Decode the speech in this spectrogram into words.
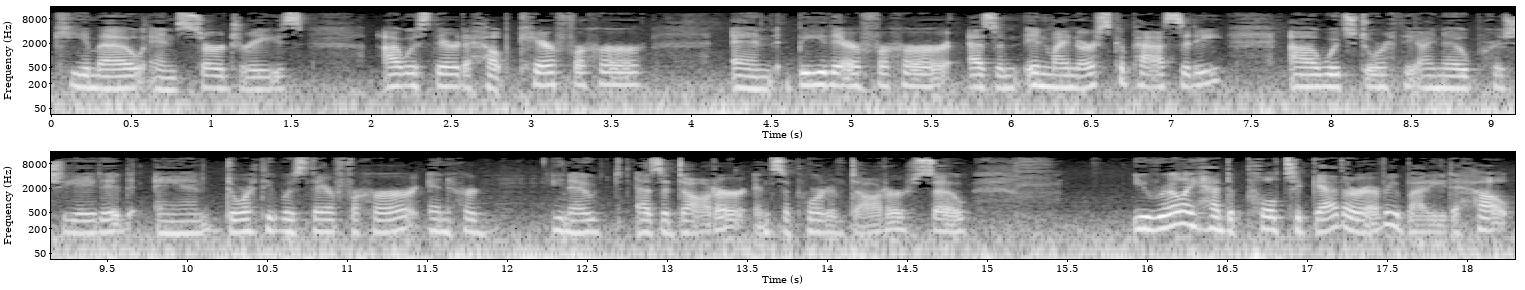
chemo and surgeries, I was there to help care for her and be there for her as an, in my nurse capacity, uh, which Dorothy I know appreciated, and Dorothy was there for her in her, you know, as a daughter and supportive daughter. So you really had to pull together everybody to help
